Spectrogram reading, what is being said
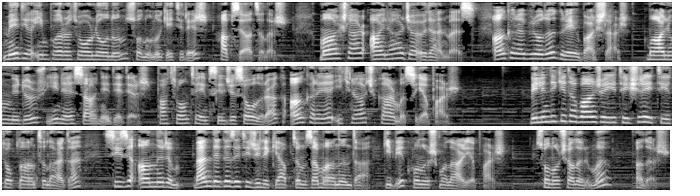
medya imparatorluğunun sonunu getirir, hapse atılır. Maaşlar aylarca ödenmez. Ankara büroda grev başlar. Malum müdür yine sahnededir. Patron temsilcisi olarak Ankara'ya ikna çıkarması yapar. Belindeki tabancayı teşhir ettiği toplantılarda sizi anlarım, ben de gazetecilik yaptım zamanında gibi konuşmalar yapar. Sonuç alır mı? Alır.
